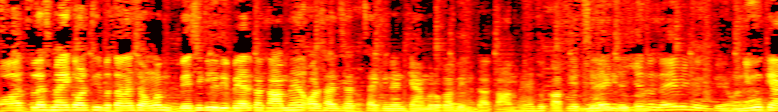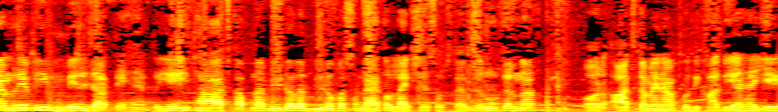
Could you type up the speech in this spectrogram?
और प्लस मैं एक और चीज़ बताना चाहूँगा। बेसिकली रिपेयर का काम है और साथ ही साथ सेकंड हैंड कैमरों का भी इनका काम है जो काफ़ी अच्छी लगी तो नए भी मिलते हैं न्यू कैमरे भी मिल जाते हैं। तो यही था आज का अपना वीडियो अगर वीडियो पसंद आया तो लाइक शेयर सब्सक्राइब ज़रूर करना। और आज का मैंने आपको दिखा दिया है ये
